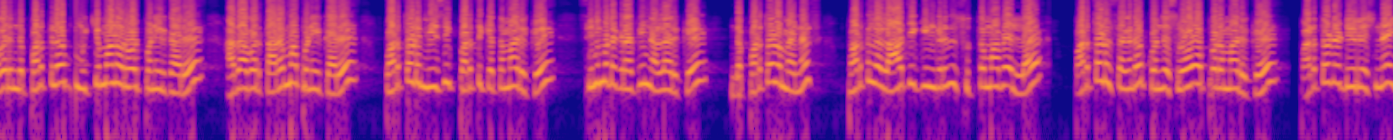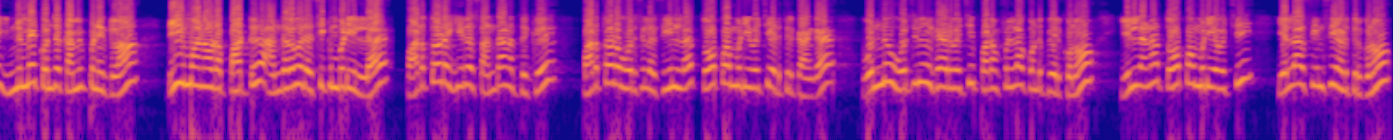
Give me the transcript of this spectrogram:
அவர் இந்த படத்தில் முக்கியமான ரோல் பண்ணியிருக்காரு அதை அவர் தரமாக பண்ணியிருக்காரு படத்தோட மியூசிக் படத்துக்கு ஏற்ற மாதிரி இருக்கு. சினிமாட்டோகிராஃபி நல்லா இருக்கு. இந்த படத்தோட மைனஸ் படத்தில் லாஜிக்ங்கிறது சுத்தமாகவே இல்லை. படத்தோட செகண்ட் கொஞ்சம் ஸ்லோவாக போகிற மாதிரி இருக்கு. படத்தோட டியூரேஷனை இன்னுமே கொஞ்சம் கம்மி பண்ணிருக்கலாம். டிமானோட பாட்டு அந்த அளவு ரசிக்கும்படி இல்ல. படத்தோட ஹீரோ சந்தானத்துக்கு படத்தோட ஒரு சில சீன்ல தோப்பா முடிய வச்சு எடுத்திருக்காங்க. ஒன்னு ஒரிஜினல் ஹேர் வச்சு படம் ஃபுல்லா கொண்டு போயிருக்கணும். இல்லைன்னா தோப்பா முடிய வச்சு எல்லா சீன்ஸையும் எடுத்திருக்கணும்.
